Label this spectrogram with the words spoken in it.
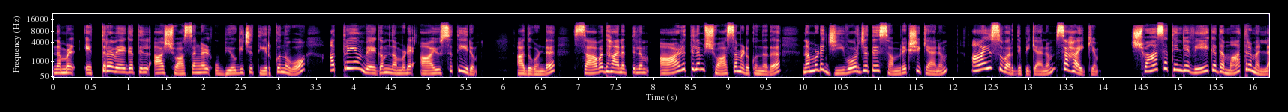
നമ്മൾ എത്ര വേഗത്തിൽ ആ ശ്വാസങ്ങൾ ഉപയോഗിച്ച് തീർക്കുന്നുവോ അത്രയും വേഗം നമ്മുടെ ആയുസ് തീരും. അതുകൊണ്ട് സാവധാനത്തിലും ആഴത്തിലും ശ്വാസമെടുക്കുന്നത് നമ്മുടെ ജീവോർജത്തെ സംരക്ഷിക്കാനും ആയുസ് വർദ്ധിപ്പിക്കാനും സഹായിക്കും. ശ്വാസത്തിന്റെ വേഗത മാത്രമല്ല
